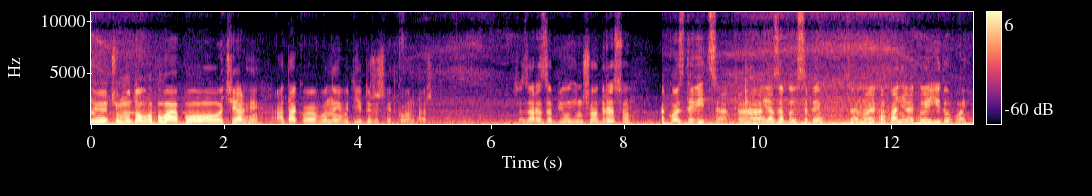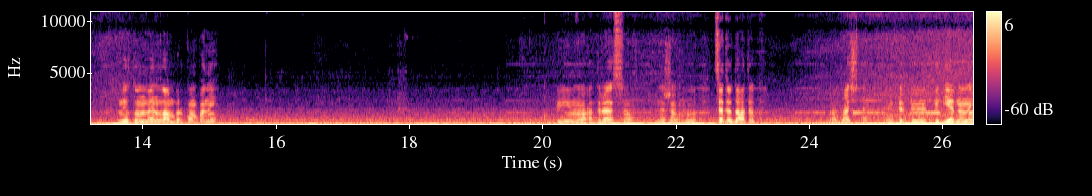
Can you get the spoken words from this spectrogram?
Е, Чому довго буває, бо черги. А так е, вони водії дуже швидко вантажать. Що, Зараз заб'ю іншу адресу. Так ось дивіться, е, я забив собі. Це моя компанія, в яку я їду. Ой, Milton Van Lumber Company. Копіюємо адресу. Це додаток. От бачите, він під, під- під'єднаний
